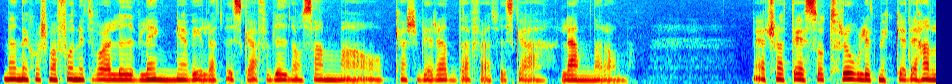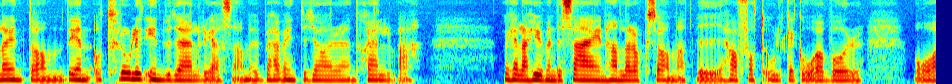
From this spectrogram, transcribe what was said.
Människor som har funnits i våra liv länge vill att vi ska förbli de samma och kanske blir rädda för att vi ska lämna dem. Men jag tror att det är så otroligt mycket. Det handlar inte om, det är en otroligt individuell resa men vi behöver inte göra den själva. Och hela human design handlar också om att vi har fått olika gåvor och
